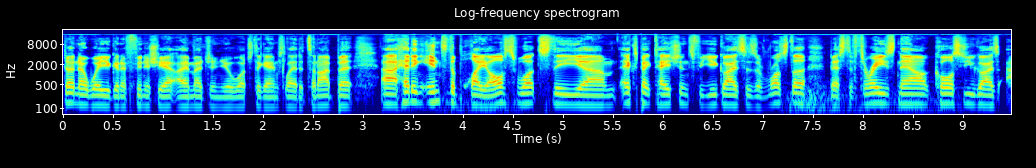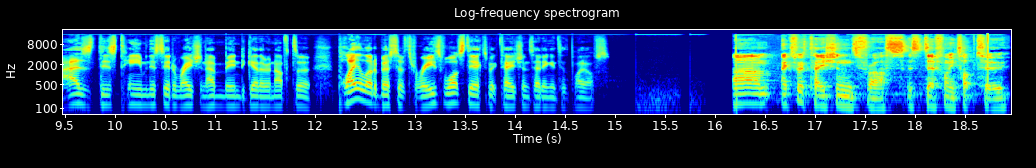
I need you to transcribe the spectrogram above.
don't know where you're going to finish yet. I imagine you'll watch the games later tonight. But uh, heading into the playoffs, what's the um, expectations for you guys as a roster? Best of threes now. Of course, you guys as this team, this iteration, haven't been together enough to play a lot of best of threes. What's the expectations heading into the playoffs? Um, expectations for us is definitely top two.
